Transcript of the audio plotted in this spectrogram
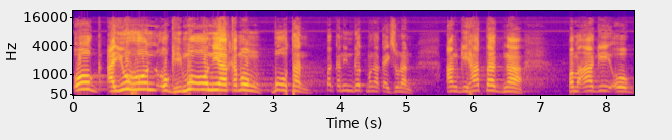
og ayuhon og himuon niya kamong buutan. Pagkanindot mga kaigsunan, ang gihatag nga pamaagi og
